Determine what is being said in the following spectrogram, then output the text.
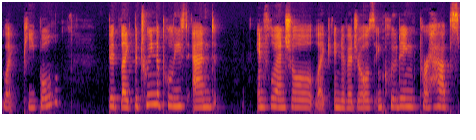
like people, but like between the police and influential like individuals, including perhaps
